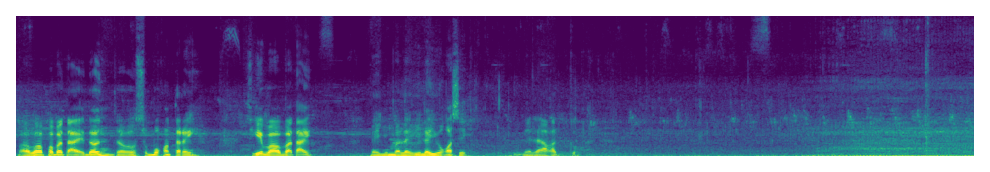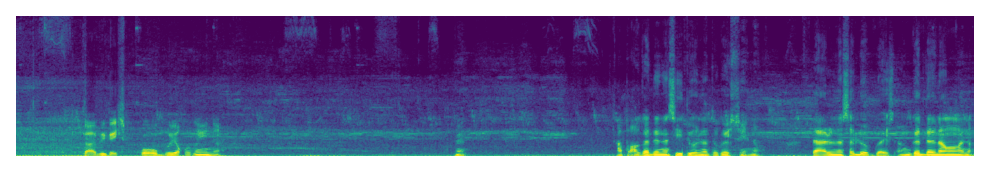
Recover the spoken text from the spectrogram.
Baba pa ba tayo doon? So subukan try. Sige, baba tayo. Medyo malayo-layo kasi. Nilakad ko. Sabi guys, poboy ako ngayon ah. Napakaganda ng city hall na to guys. Yan, no? Lalo na sa loob guys. Ang ganda ng ano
